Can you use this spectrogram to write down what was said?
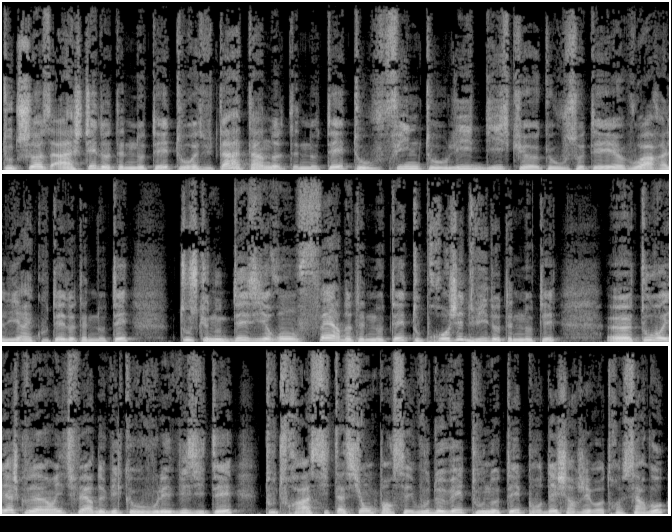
Toute chose à acheter doit être notée, tout résultat atteint doit être noté, tout film, tout lead, disque que vous souhaitez voir, lire, écouter doit être noté tout ce que nous désirons faire doit être noté, tout projet de vie doit être noté, euh, tout voyage que vous avez envie de faire, de ville que vous voulez visiter, toute phrase, citation, pensée. Vous devez tout noter pour décharger votre cerveau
